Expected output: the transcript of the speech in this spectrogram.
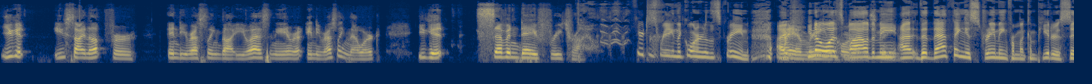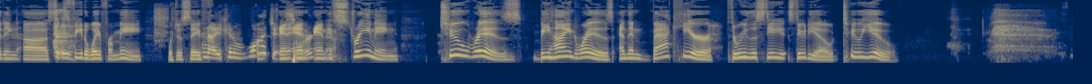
You get you sign up for indiewrestling.us and the Indie Wrestling Network, you get seven day free trial. You're just reading the corner of the screen. I am You know what's wild to me? I, that that thing is streaming from a computer sitting uh, six feet away from me, which is safe. Now you can watch it. and and, Sorg. and it's streaming to Riz behind Riz, and then back here through the stu- studio to you.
